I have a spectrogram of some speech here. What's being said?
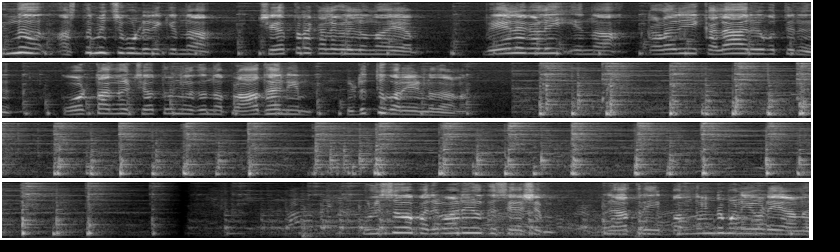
ഇന്ന് അസ്തമിച്ചുകൊണ്ടിരിക്കുന്ന ക്ഷേത്രകലകളിലൊന്നായ വേലകളി എന്ന കളരി കലാരൂപത്തിന് കോട്ടാങ്ങൽ ക്ഷേത്രം നൽകുന്ന പ്രാധാന്യം എടുത്തു പറയേണ്ടതാണ്. ഉത്സവ പരിപാടികൾക്ക് ശേഷം രാത്രി പന്ത്രണ്ട് മണിയോടെയാണ്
